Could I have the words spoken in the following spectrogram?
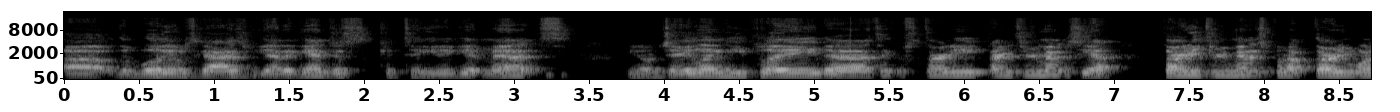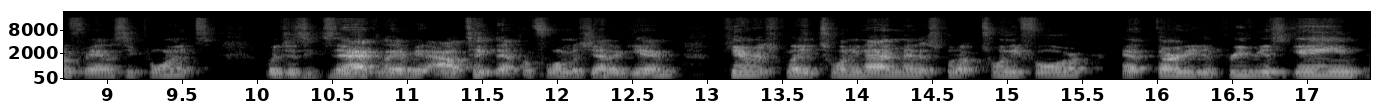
uh, the Williams guys yet again just continue to get minutes. You know, Jalen, he played, uh, I think it was 30, 33 minutes. Yeah, 33 minutes, put up 31 fantasy points, which is exactly, I mean, I'll take that performance yet again. Kenrich played 29 minutes, put up 24, had 30 the previous game.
